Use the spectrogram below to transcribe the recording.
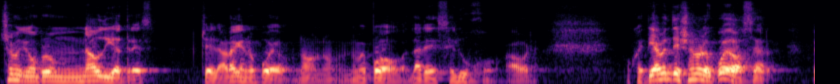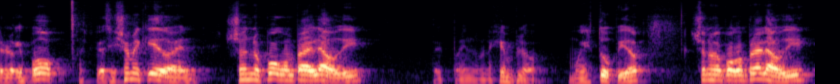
yo me quiero comprar un Audi A3, che, la verdad que no puedo, no, no, no me puedo dar ese lujo ahora. Objetivamente yo no lo puedo hacer, pero lo que puedo, pero si yo me quedo en yo no puedo comprar el Audi, estoy poniendo un ejemplo muy estúpido, yo no me puedo comprar el Audi,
